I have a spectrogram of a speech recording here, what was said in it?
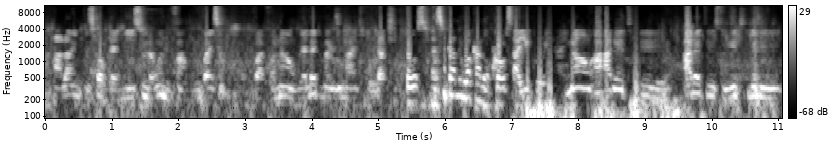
allow him to stop the maize so that when we farm, we buy some. But for now, we are letting maximize production. So specifically, what kind of crops are you growing? Now I added uh, other things to it. Maybe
